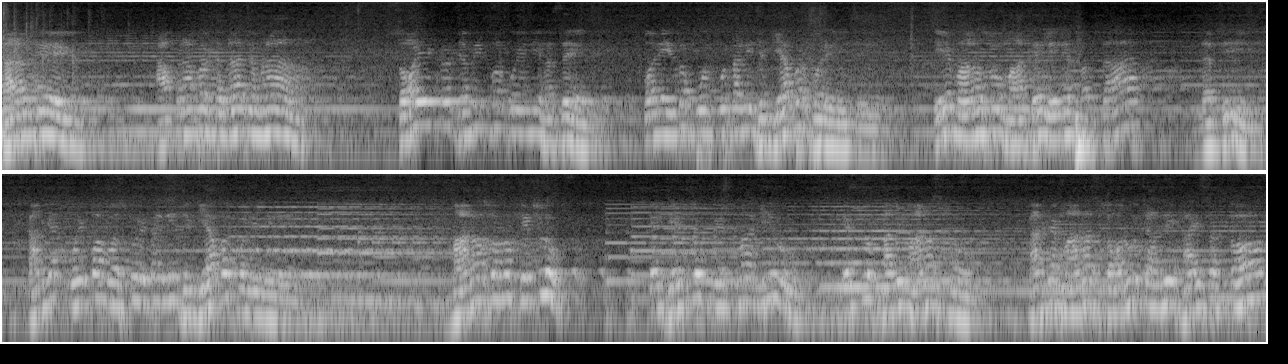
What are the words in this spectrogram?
કારણ કે આપણા પર કદાચ હમણાં સો એકર જમીન પણ કોઈની હશે પણ એ તો પોતપોતાની જગ્યા પર પડેલી છે. એ માણસો માથે લઈને ફરતા નથી. કારણ કે કોઈ પણ વસ્તુ એની જગ્યા પર પડેલી રહે. માણસોનું કેટલું? કે જેટલું પેટમાં ગયું, એટલું ખાલી માણસનું. કારણ કે માણસ સોનું ચાંદી ખાઈ શકતો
